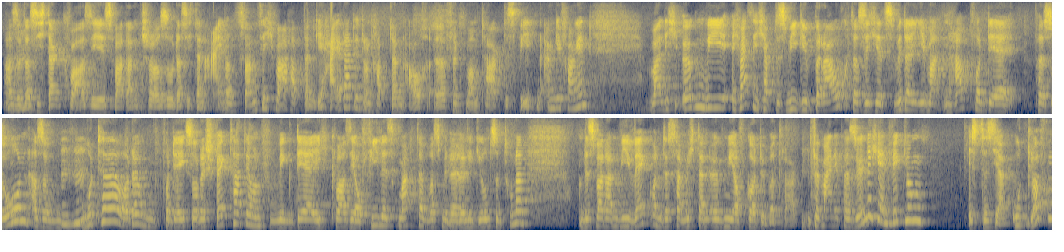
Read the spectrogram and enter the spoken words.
Also, dass ich dann quasi, es war dann schon so, dass ich dann 21 war, habe dann geheiratet und habe dann auch äh, fünfmal am Tag das Beten angefangen weil ich irgendwie, ich weiß nicht, ich habe das wie gebraucht, dass ich jetzt wieder jemanden habe von der Person, also Mutter, oder von der ich so Respekt hatte und wegen der ich quasi auch vieles gemacht habe, was mit der Religion zu tun hat. Und das war dann wie weg und das habe ich dann irgendwie auf Gott übertragen. Für meine persönliche Entwicklung ist das ja gut gelaufen,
